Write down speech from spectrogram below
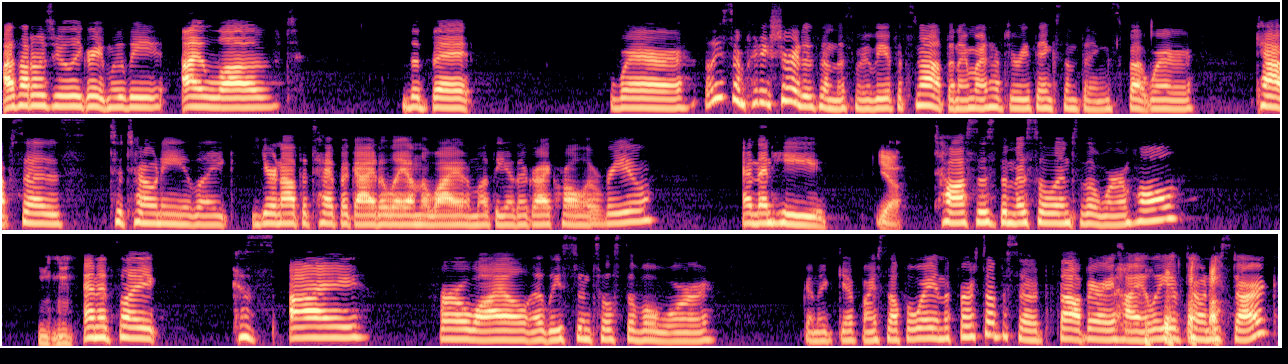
I thought it was a really great movie. I loved the bit where, at least I'm pretty sure it is in this movie. If it's not, then I might have to rethink some things. But where Cap says to Tony, like, you're not the type of guy to lay on the wire and let the other guy crawl over you. And then he Yeah. tosses the missile into the wormhole. Mhm. And it's like, because I, for a while, at least until Civil War, I'm gonna give myself away in the first episode, thought very highly of Tony Stark.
